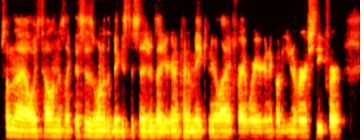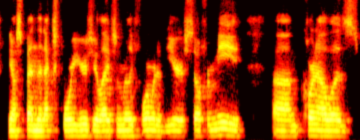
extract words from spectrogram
something that I always tell them is like, this is one of the biggest decisions that you're going to kind of make in your life, right? Where you're going to go to university for, you know, spend the next four years of your life, some really formative years. So for me, um, Cornell was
